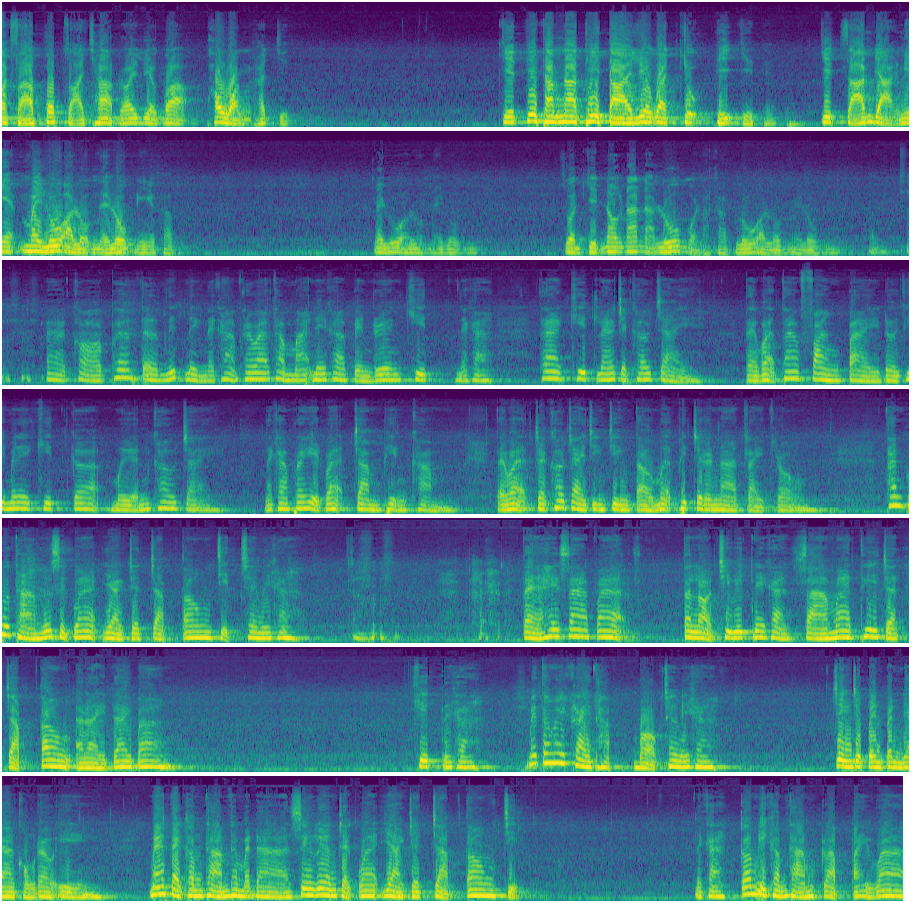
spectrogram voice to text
รักษาภพสาชาติไว้เรียกว่าผวังคจิต จิตที่ทำหน้าที่ตายเรียกว่าจุติจิต จิตสามอย่างนี้ไม่รู้อารมณ์ในโลกนี้ครับ ไม่รู้อารมณ์ในโลกนี้ ส่วนจิตนอกนั้นนะรู้หมดนะครับ รู้อารมณ์ในโลกนี้ครับเอ่อขอเพิ่มเติมนิดหนึ่งนะคะ เพราะว่าธรรมะเนี่ยค่ะเป็นเรื่องคิดนะคะ ถ้าคิดแล้วจะเข้าใจ แต่ว่าถ้าฟังไปโดยที่ไม่ได้คิดก็เหมือนเข้าใจนะคะเพราะเหตุว่าจำเพียงคำแต่ว่าจะเข้าใจจริง ๆ ต่อเมื่อพิจารณาไตรตรอง ท่านผู้ถามรู้สึกว่าอยากจะจับต้องจิตใช่ไหมคะ แต่ให้ทราบว่า ตลอดชีวิตเนี่ยค่ะ สามารถที่จะจับต้องอะไรได้บ้าง คิดนะคะ ไม่ต้องให้ใครบอกใช่ไหมคะจริงจะเป็นปัญญาของเราเอง แม้แต่คำถามธรรมดา ซึ่งเริ่มจากว่าอยากจะจับต้องจิตนะคะก็มีคำถามกลับไปว่า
